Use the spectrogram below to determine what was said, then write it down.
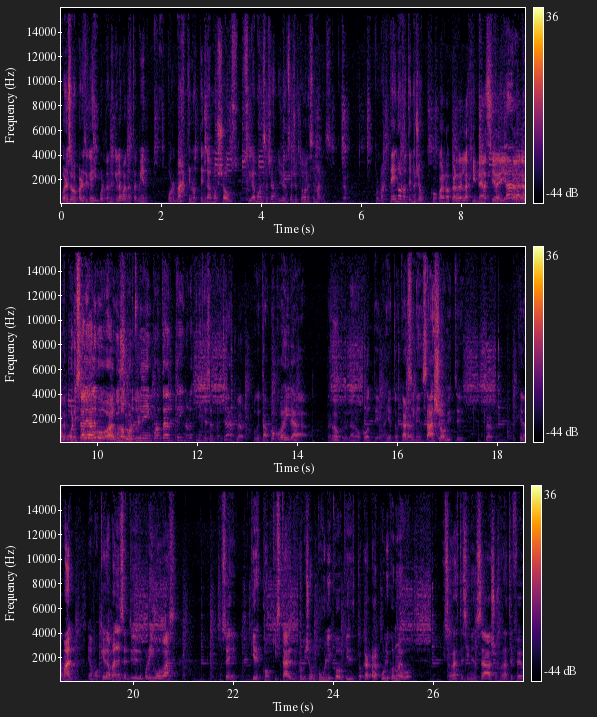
por eso me parece que es importante que las bandas también, por más que no tengamos shows, sigamos ensayando. Yo ensayo todas las semanas. Claro. Por más que tenga o no tenga show. Como para no perder la gimnasia y estar a porque por ahí punto sale algo, alguna surge. oportunidad importante y no la tienes que desaprovechar. Claro. Porque tampoco vas a ir a, perdón, pero dar ocote, vas a ir a tocar Claro. sin ensayo, ¿viste? Claro. queda mal. Digamos, queda mal en el sentido de que por ahí vos vas, no sé, quieres conquistar, entre comillas, un público, quieres tocar para público nuevo, y sonaste sin ensayo, sonaste feo,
